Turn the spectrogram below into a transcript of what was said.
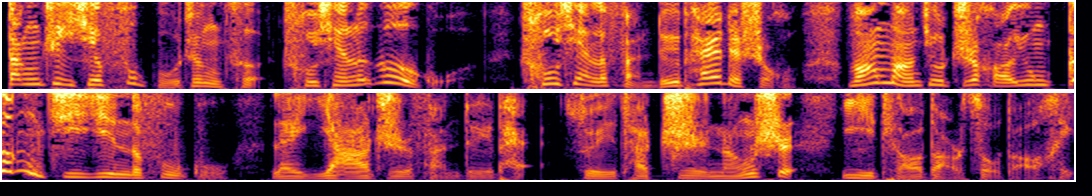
当这些复古政策出现了恶果。出现了反对派的时候，王莽就只好用更激进的复古来压制反对派，所以他只能是一条道走到黑。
